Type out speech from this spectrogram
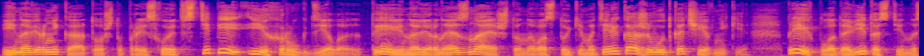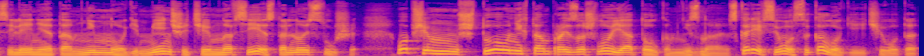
и наверняка то, что происходит в степи, их рук дело. Ты, наверное, знаешь, что на востоке материка живут кочевники. При их плодовитости население там немногим меньше, чем на всей остальной суше. В общем, что у них там произошло, я толком не знаю. Скорее всего, с экологией чего-то.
